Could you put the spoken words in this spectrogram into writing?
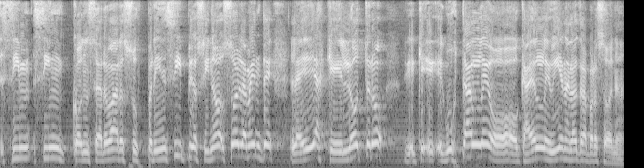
sin, sin conservar sus principios, sino solamente la idea es que el otro, que, eh, gustarle o caerle bien a la otra persona.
